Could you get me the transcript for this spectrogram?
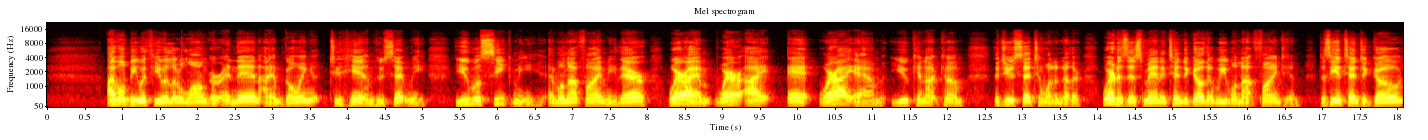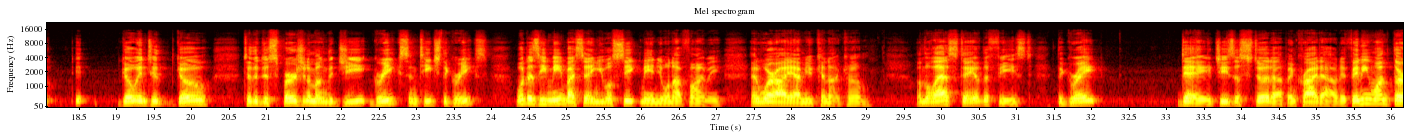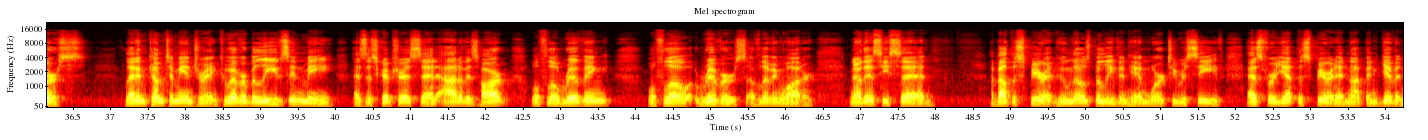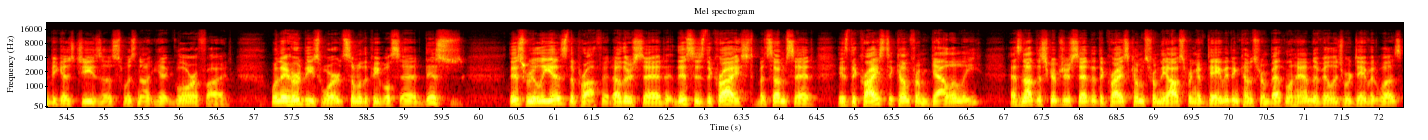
I will be with you a little longer, and then I am going to him who sent me. You will seek me and will not find me. There where I am where I am, where I am, you cannot come. The Jews said to one another, Where does this man intend to go that we will not find him? Does he intend to go go into go to the dispersion among the G- Greeks and teach the Greeks? What does he mean by saying, You will seek me and you will not find me, and where I am you cannot come? On the last day of the feast, the great day, Jesus stood up and cried out, If anyone thirsts, let him come to me and drink. Whoever believes in me, as the scripture has said, out of his heart will flow riving, will flow rivers of living water. Now this he said about the Spirit, whom those believed in him were to receive. As for yet the Spirit had not been given, because Jesus was not yet glorified. When they heard these words, some of the people said, This this really is the prophet. Others said, This is the Christ. But some said, Is the Christ to come from Galilee? Has not the scripture said that the Christ comes from the offspring of David and comes from Bethlehem, the village where David was?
